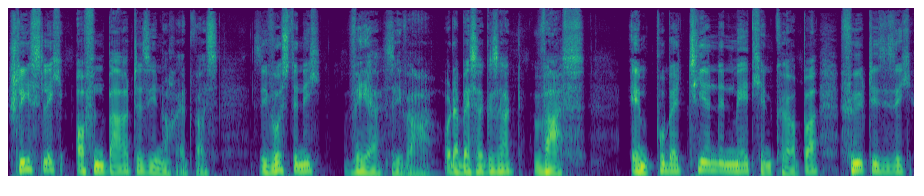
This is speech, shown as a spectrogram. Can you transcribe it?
Schließlich offenbarte sie noch etwas. Sie wusste nicht, wer sie war, oder besser gesagt, was. Im pubertierenden Mädchenkörper fühlte sie sich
